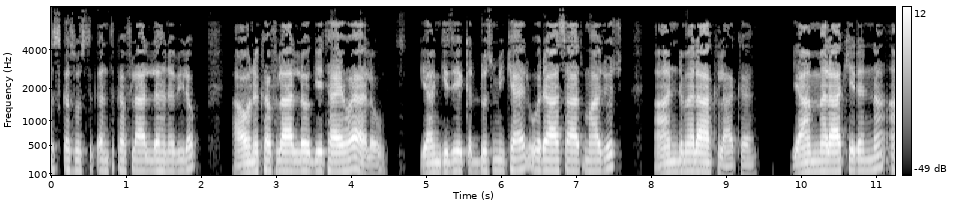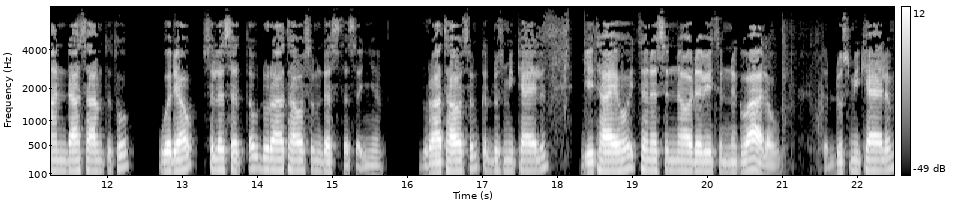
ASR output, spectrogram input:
እስከ ሶስት ቀን ትከፍላለህን ቢለው አሁን እከፍላለሁ ጌታዬ ሆይ አለው። ያን ጊዜ ቅዱስ ሚካኤል ወደ አሳ አጥማጆች አንድ መልአክ ላከ። ያም መልአክ ሄደና አንድ አሳ አምጥቶ ወዲያው ስለሰጠው ዱራታውስም ደስ ተሰኘ። ዱራታውስም ቅዱስ ሚካኤልን ጌታዬ ሆይ ተነስና ወደ ቤት እንግባ አለው። ቅዱስ ሚካኤልም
